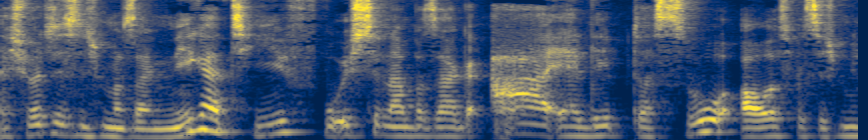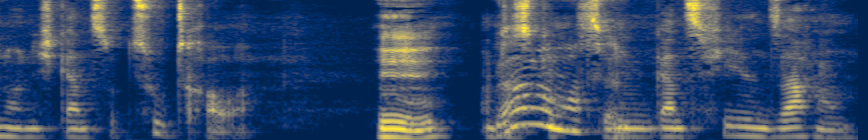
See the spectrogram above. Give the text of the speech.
Ich würde jetzt nicht mal sagen negativ, wo ich dann aber sage, ah, er lebt das so aus, was ich mir noch nicht ganz so zutraue. Mhm. Und Ja, das das gibt macht es Sinn. in ganz vielen Sachen.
